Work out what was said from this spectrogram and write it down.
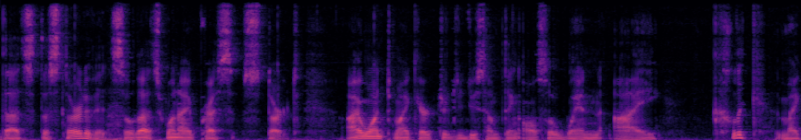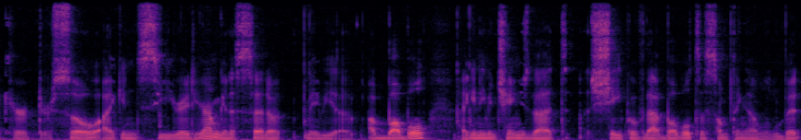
that's the start of it. So that's when I press start. I want my character to do something also when I click my character. So I can see right here, I'm going to set a maybe a, a bubble. I can even change that shape of that bubble to something a little bit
